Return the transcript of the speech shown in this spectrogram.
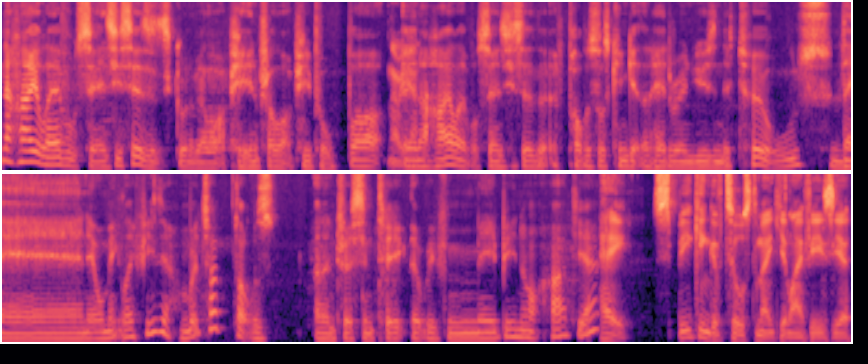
in a high level sense. He says it's going to be a lot of pain for a lot of people, but oh, yeah. in a high level sense, he said that if publishers can get their head around using the tools, then it will make life easier, which I thought was an interesting take that we've maybe not had yet. Hey, Speaking of tools to make your life easier,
